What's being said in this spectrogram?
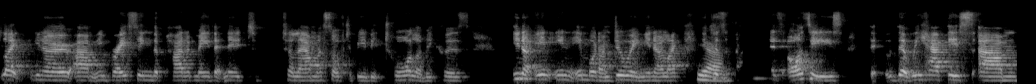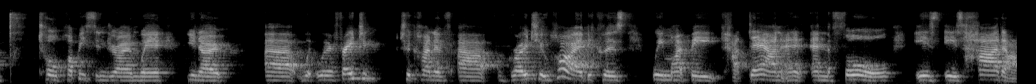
like, you know, um, embracing the part of me that needed to, to allow myself to be a bit taller because, you know, in, in, in what I'm doing, you know, like, Yeah. because as Aussies, th- that we have this um, tall poppy syndrome where, you know, uh, we're afraid to, to kind of uh, grow too high because we might be cut down and, and the fall is, is harder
